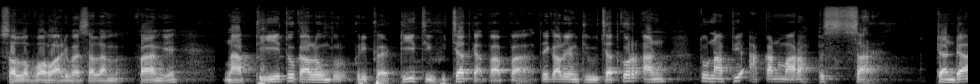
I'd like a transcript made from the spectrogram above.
sallallahu alaihi wasallam. Paham ya? Nabi itu kalau untuk pribadi dihujat gak apa-apa. Tapi kalau yang dihujat Quran, itu Nabi akan marah besar. Dan tidak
